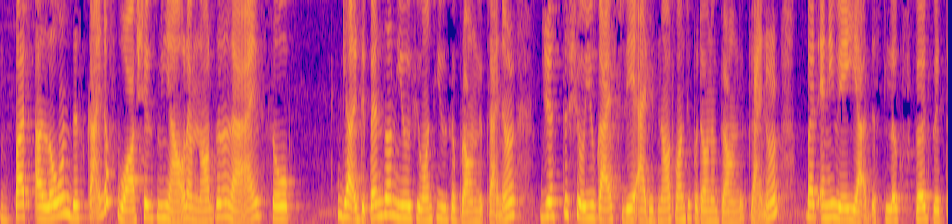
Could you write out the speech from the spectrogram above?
but alone this kind of washes me out i'm not gonna lie. So yeah it depends on you if you want to use a brown lip liner. Just to show you guys today i did not want to put on a brown lip liner. But anyway yeah this looks good with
